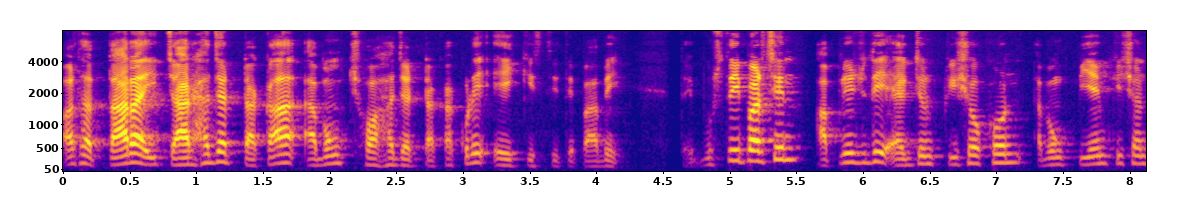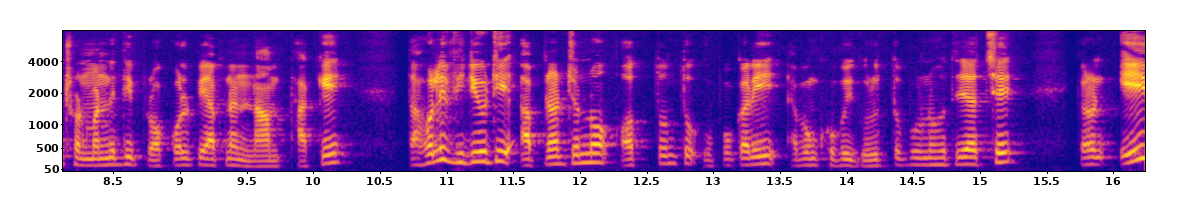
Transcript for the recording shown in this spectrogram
অর্থাৎ তারাই চার হাজার টাকা এবং ছ হাজার টাকা করে এই কিস্তিতে পাবে। তাই বুঝতেই পারছেন, আপনিও যদি একজন কৃষক হন এবং পিএম কিষাণ সম্মান নিধি প্রকল্পে আপনার নাম থাকে, তাহলে ভিডিওটি আপনার জন্য অত্যন্ত উপকারী এবং খুবই গুরুত্বপূর্ণ হতে যাচ্ছে। কারণ এই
